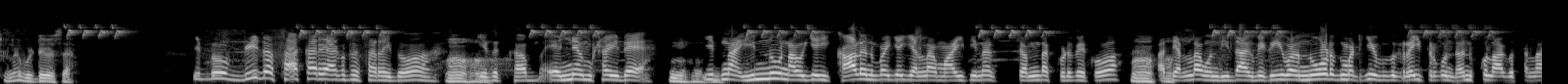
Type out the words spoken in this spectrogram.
ಚೆನ್ನಾಗಿ ಬಿಟ್ಟಿವೆ ಸರ್. ಇದು ಬೀಜ ಸಹಕಾರಿ ಆಗುತ್ತೆ ಸರ್ ಇದು. ಇದು ಕಬ್ ಎಣ್ಣೆ ಅಂಶ ಇದೆ. ಇದನ್ನ ಇನ್ನು ನಮಗೆ ಈ ಕಾಳಿನ ಬಗ್ಗೆ ಎಲ್ಲ ಮಾಹಿತಿನ ಚಂದ ಕೊಡ್ಬೇಕು. ಅದೆಲ್ಲ ಒಂದ್ ಇದಾಗ್ಬೇಕು. ಇವಾಗ ನೋಡದ್ ಮಟ್ಟಿಗೆ ರೈತರಿಗೊಂದು ಅನುಕೂಲ ಆಗುತ್ತಲ್ಲ.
